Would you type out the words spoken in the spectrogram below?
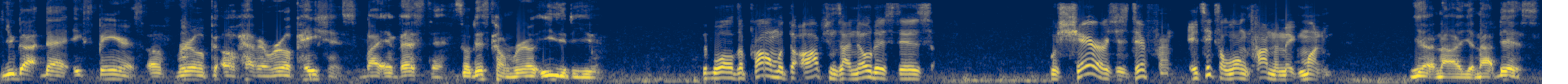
you got that experience of real of having real patience by investing. So this come real easy to you. Well, the problem with the options I noticed is with shares is different. It takes a long time to make money. Yeah, nah, you're not this.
